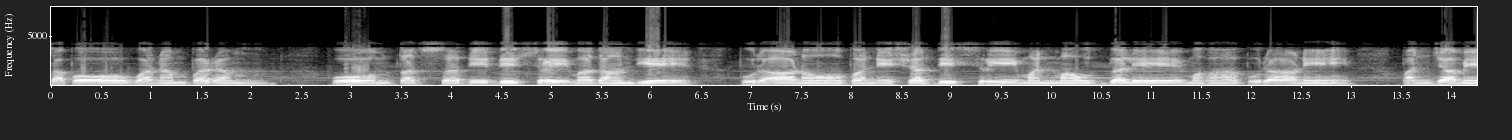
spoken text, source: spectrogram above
तपोवनं परम्। ॐ तत्सदिति श्रीमदान्ध्ये पुराणोपनिषदि श्रीमन्मौद्गले महापुराणे पञ्चमे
